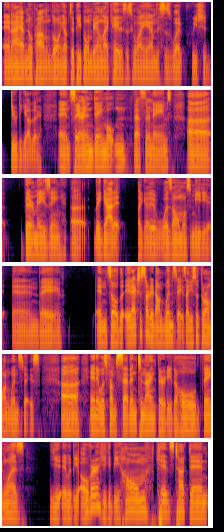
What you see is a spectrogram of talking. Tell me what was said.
And I have no problem going up to people and being like, hey, this is who I am. This is what we should do together. And Sarah and Dane Moulton, that's their names. Uh, they're amazing. Uh, they got it. Like it was almost immediate. And they and so the, it actually started on Wednesdays. I used to throw them on Wednesdays, uh, mm-hmm. and it was from seven to nine thirty. The whole thing was, you, it would be over. You could be home, kids tucked in,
